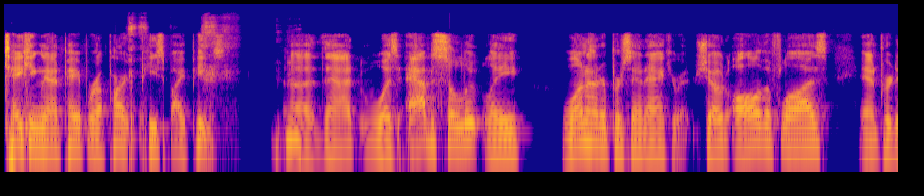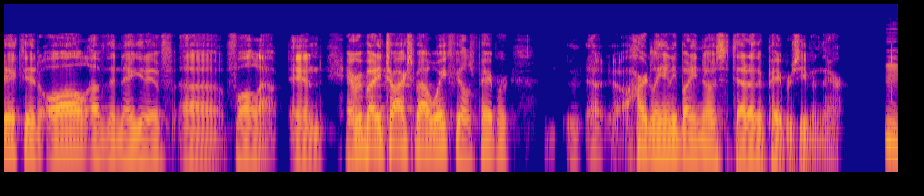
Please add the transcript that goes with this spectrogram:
taking that paper apart piece by piece. Uh, that was absolutely 100% accurate, showed all of the flaws and predicted all of the negative uh, fallout. And everybody talks about Wakefield's paper. Uh, hardly anybody knows that that other paper's even there. Hmm.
